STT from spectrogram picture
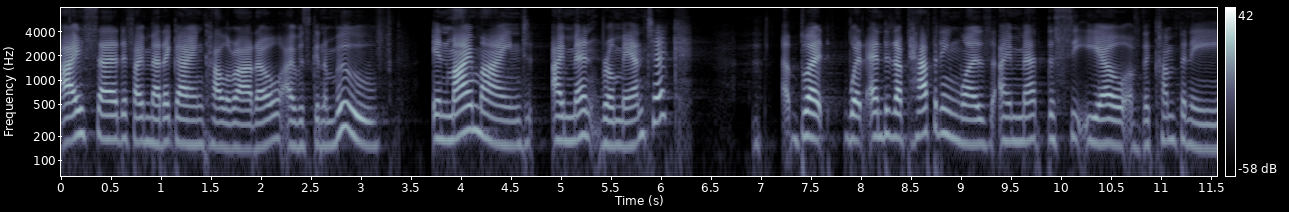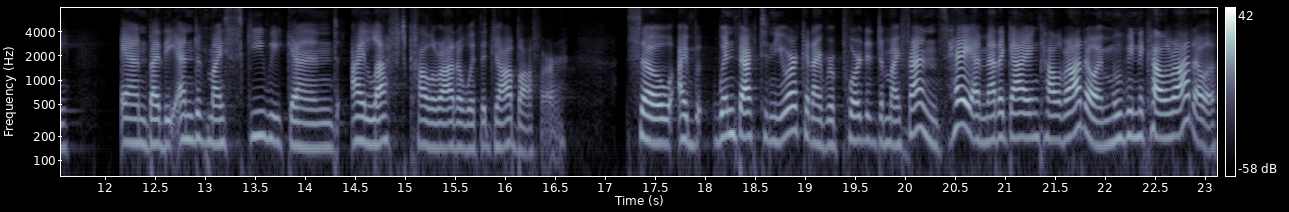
I said if I met a guy in Colorado, I was going to move. In my mind, I meant romantic. But what ended up happening was I met the CEO of the company, and by the end of my ski weekend, I left Colorado with a job offer. So I went back to New York and I reported to my friends, hey, I met a guy in Colorado. I'm moving to Colorado.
